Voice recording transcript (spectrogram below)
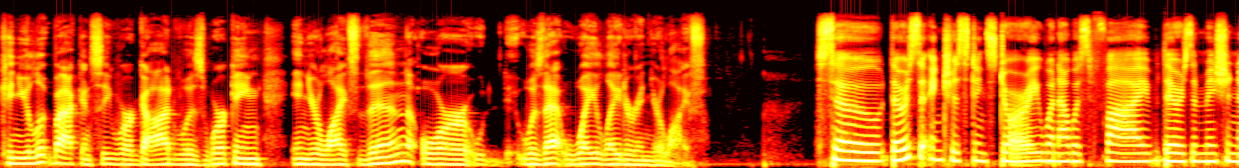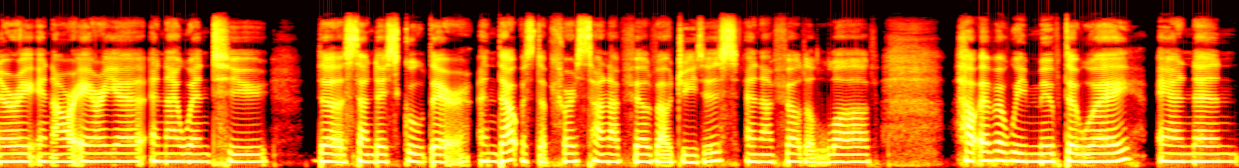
can you look back and see where God was working in your life then, or was that way later in your life? So there was an interesting story. When I was five, there's a missionary in our area, and I went to the Sunday school there. And that was the first time I felt about Jesus, and I felt the love however, we moved away, and then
